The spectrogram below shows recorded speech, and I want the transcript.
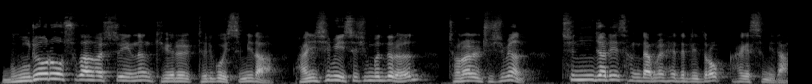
무료로 수강할 수 있는 기회를 드리고 있습니다. 관심이 있으신 분들은 전화를 주시면 친절히 상담을 해드리도록 하겠습니다.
